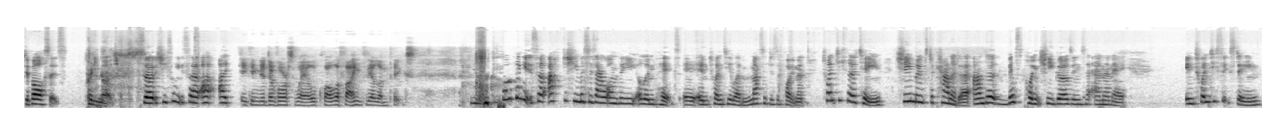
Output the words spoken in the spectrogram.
divorces, pretty much. So she thinks. So I, I Taking the divorce well, qualifying for the Olympics. But the thing is, so after she misses out on the Olympics i- in 2011, massive disappointment. 2013, she moves to Canada, and at this point, she goes into MMA. In 2016,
